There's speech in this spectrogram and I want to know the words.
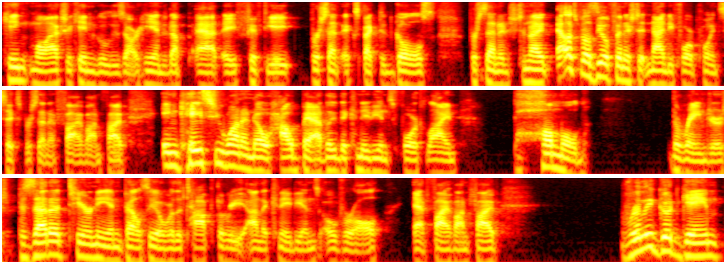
King, well, actually, Kaiden Guhle's are. He ended up at a 58% expected goals percentage tonight. Alex Belzile finished at 94.6% at five on five. In case you want to know how badly the Canadiens' fourth line pummeled the Rangers. Pezzetta, Tierney, and Belzile were the top three on the Canadians overall at five on five. Really good game.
